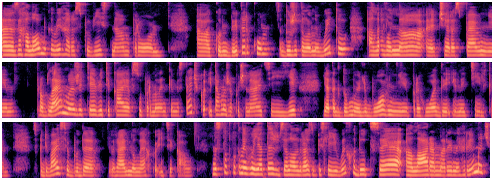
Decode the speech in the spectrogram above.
Е, Загалом книга розповість нам про е, кондитерку, дуже талановиту, але вона через певні проблеми життєві тікає в супермаленьке містечко, і там уже починаються її, я так думаю, любовні пригоди і не тільки. Сподіваюся, буде реально легко і цікаво. Наступну книгу я теж взяла одразу після її виходу. Це Лара Марини Гримич.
